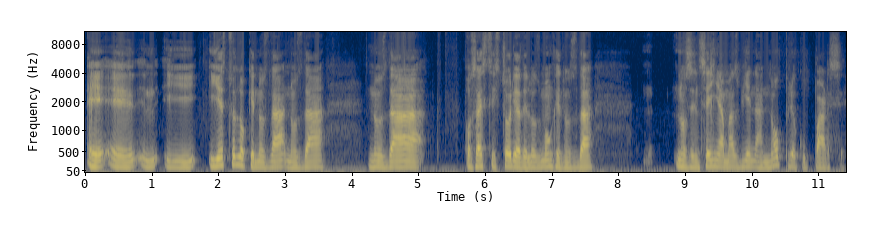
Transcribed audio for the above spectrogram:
eh, eh, y, esto es lo que nos da nos da nos da o sea, esta historia de los monjes nos da, nos enseña más bien a no preocuparse.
